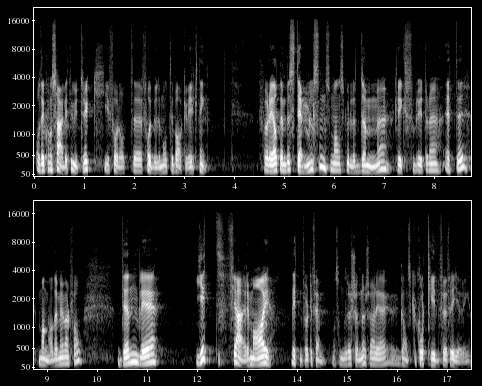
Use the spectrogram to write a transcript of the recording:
og Det kom særlig til uttrykk i forhold til forbudet mot tilbakevirkning. For det at den bestemmelsen som man skulle dømme krigsforbryterne etter, mange av dem i hvert fall, den ble gitt 4. mai 1945. Og som dere skjønner, så er det ganske kort tid før frigjøringen.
